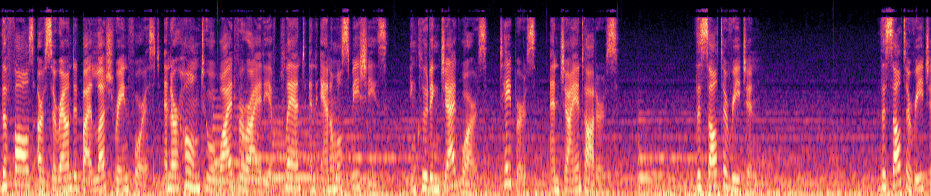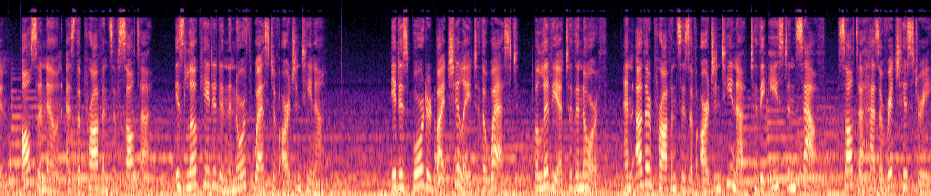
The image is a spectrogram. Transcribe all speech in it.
The falls are surrounded by lush rainforest and are home to a wide variety of plant and animal species, including jaguars, tapirs, and giant otters. The Salta region. The Salta region, also known as the province of Salta, is located in the northwest of Argentina. It is bordered by Chile to the west, Bolivia to the north, and other provinces of Argentina to the east and south, Salta has a rich history,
